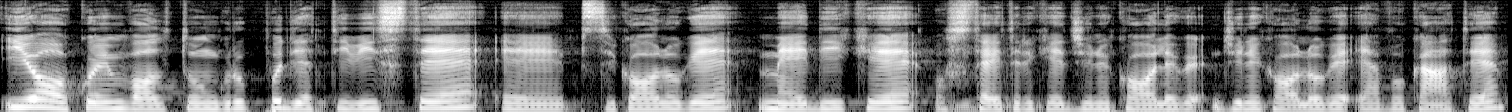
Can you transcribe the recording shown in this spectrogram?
Io ho coinvolto un gruppo di attiviste e psicologhe, mediche, ostetriche, ginecologhe, ginecologhe e avvocate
